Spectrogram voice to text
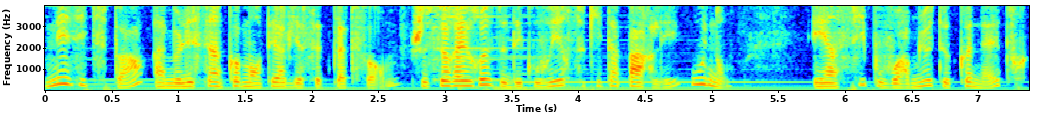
N'hésite pas à me laisser un commentaire via cette plateforme, je serai heureuse de découvrir ce qui t'a parlé ou non, et ainsi pouvoir mieux te connaître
